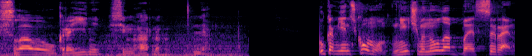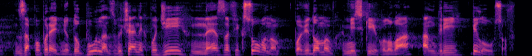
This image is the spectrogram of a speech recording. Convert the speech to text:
Слава Україні! Всім гарного дня! У Кам'янському ніч минула без сирен. За попередню добу надзвичайних подій не зафіксовано, повідомив міський голова Андрій Білоусов.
